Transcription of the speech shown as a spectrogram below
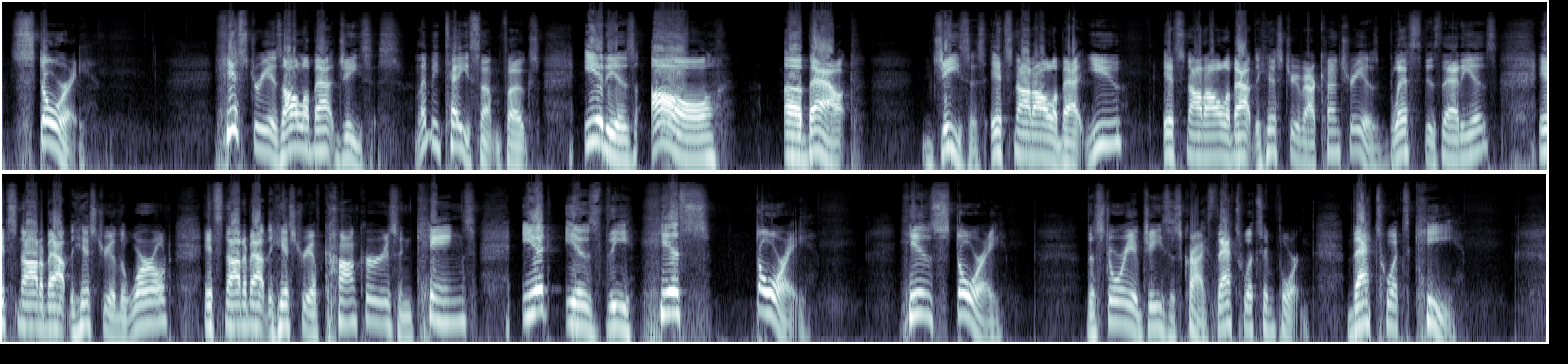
story. History is all about Jesus. Let me tell you something, folks. It is all about Jesus. It's not all about you. It's not all about the history of our country, as blessed as that is. It's not about the history of the world. It's not about the history of conquerors and kings. It is the His story. His story. The story of Jesus Christ. That's what's important. That's what's key.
